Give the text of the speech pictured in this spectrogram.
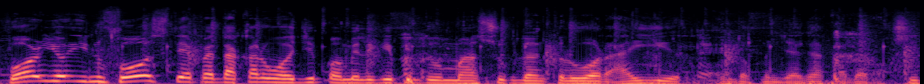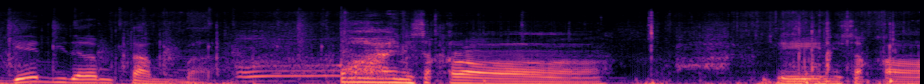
For your info, setiap petakan wajib memiliki pintu masuk dan keluar air untuk menjaga kadar oksigen di dalam tambak. Wah, ini sekel. Ini sekel.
